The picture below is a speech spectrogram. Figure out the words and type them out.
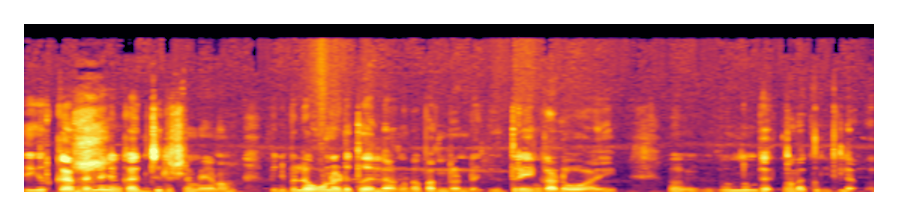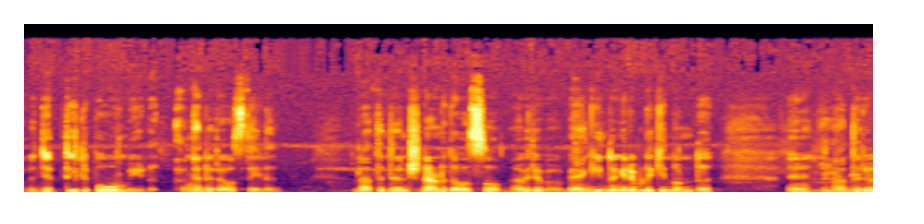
തീർക്കാൻ തന്നെ ഞങ്ങൾക്ക് അഞ്ച് ലക്ഷം വേണം. പിന്നെ ഇപ്പോൾ ലോൺ എടുത്തതെല്ലാം കൂടെ പന്ത്രണ്ട്. ഇത്രയും കടവുമായി ഒന്നും നടക്കുന്നില്ല. ജപ്തിയിൽ പോവും വീട്. അങ്ങനെ ഒരു അവസ്ഥയിൽ വല്ലാത്ത ടെൻഷനാണ് ദിവസവും. അവർ ബാങ്കിൽ നിന്ന് ഇങ്ങനെ വിളിക്കുന്നുണ്ട്. അതൊരു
